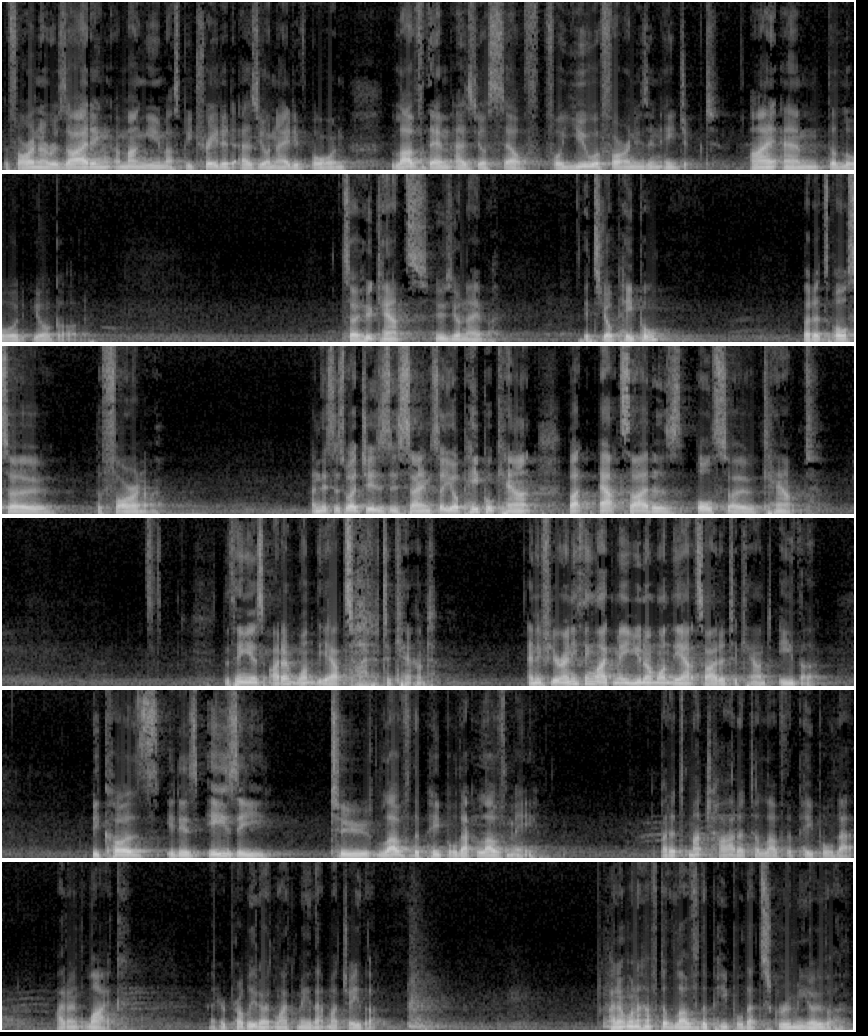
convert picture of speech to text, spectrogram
The foreigner residing among you must be treated as your native born. Love them as yourself, for you are foreigners in Egypt. I am the Lord your God. So, who counts? Who's your neighbor? It's your people, but it's also the foreigner and this is what Jesus is saying. So your people count, but outsiders also count. The thing is, I don't want the outsider to count. And if you're anything like me, you don't want the outsider to count either. Because it is easy to love the people that love me, but it's much harder to love the people that I don't like, and who probably don't like me that much either. I don't want to have to love the people that screw me over.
